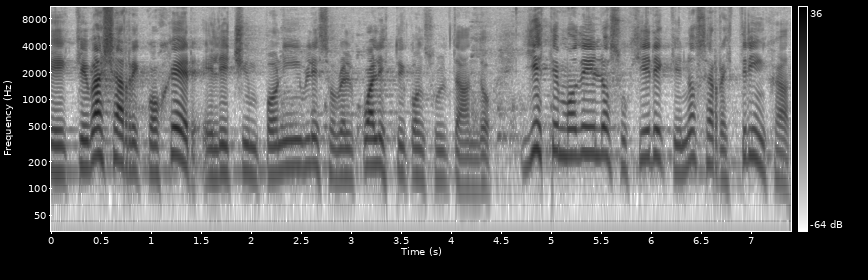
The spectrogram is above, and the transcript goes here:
eh, que vaya a recoger el hecho imponible sobre el cual estoy consultando. Y este modelo sugiere que no se restrinja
